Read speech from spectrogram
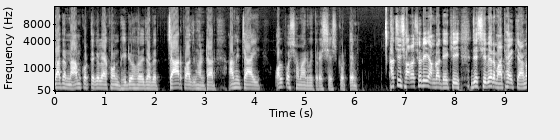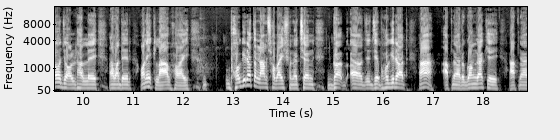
তাদের নাম করতে গেলে এখন ভিডিও হয়ে যাবে চার, পাঁচ ঘণ্টার। আমি চাই অল্প সময়ের ভিতরে শেষ করতে। আচ্ছা সরাসরি আমরা দেখি যে শিবের মাথায় কেন জল ঢাললে আমাদের অনেক লাভ হয়। ভগীরথের নাম সবাই শুনেছেন। যে ভগীরথ হ্যাঁ আপনার গঙ্গাকে, আপনার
